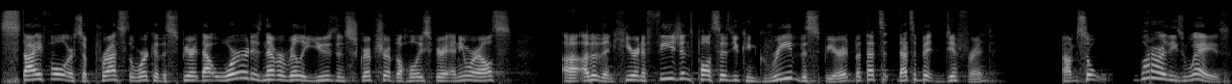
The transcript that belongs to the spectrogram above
stifle or suppress the work of the Spirit? That word is never really used in Scripture of the Holy Spirit anywhere else uh, other than here. In Ephesians, Paul says you can grieve the Spirit, but that's, that's a bit different. Um, so, what are these ways?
